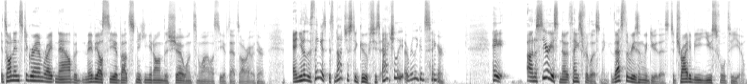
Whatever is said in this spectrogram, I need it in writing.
It's on Instagram right now, but maybe I'll see about sneaking it on the show once in a while. I'll see if that's all right with her. And you know, the thing is, it's not just a goof, she's actually a really good singer. Hey, on a serious note, thanks for listening. That's the reason we do this, to try to be useful to you.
